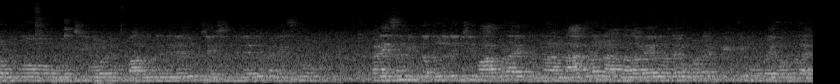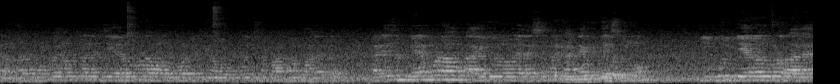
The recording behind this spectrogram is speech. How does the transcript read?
ఓటుకు వచ్చి ఓటుకు పాల్గొనేది లేదు చేసింది లేదు. కనీసం కనీసం ఇంతకుముందు నుంచి మాకు కూడా ఇప్పుడు నా- నాకు కూడా నా నలభై ఐదు ఉండే ఓటు ఎక్కి ముప్పై సంవత్సరాలు అవుతాం సార్. ముప్పై సంవత్సరాల నుంచి ఏ రోజు కూడా వాళ్ళు ఓటు ఎక్కిన వచ్చిన పాఠం పాలేదు కనీసం మేము కూడా ఒక ఐదు ఎలక్షన్లు కండక్ట్ చేసాము ఈ ఊరికి ఏ రోజు కూడా రాలే.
